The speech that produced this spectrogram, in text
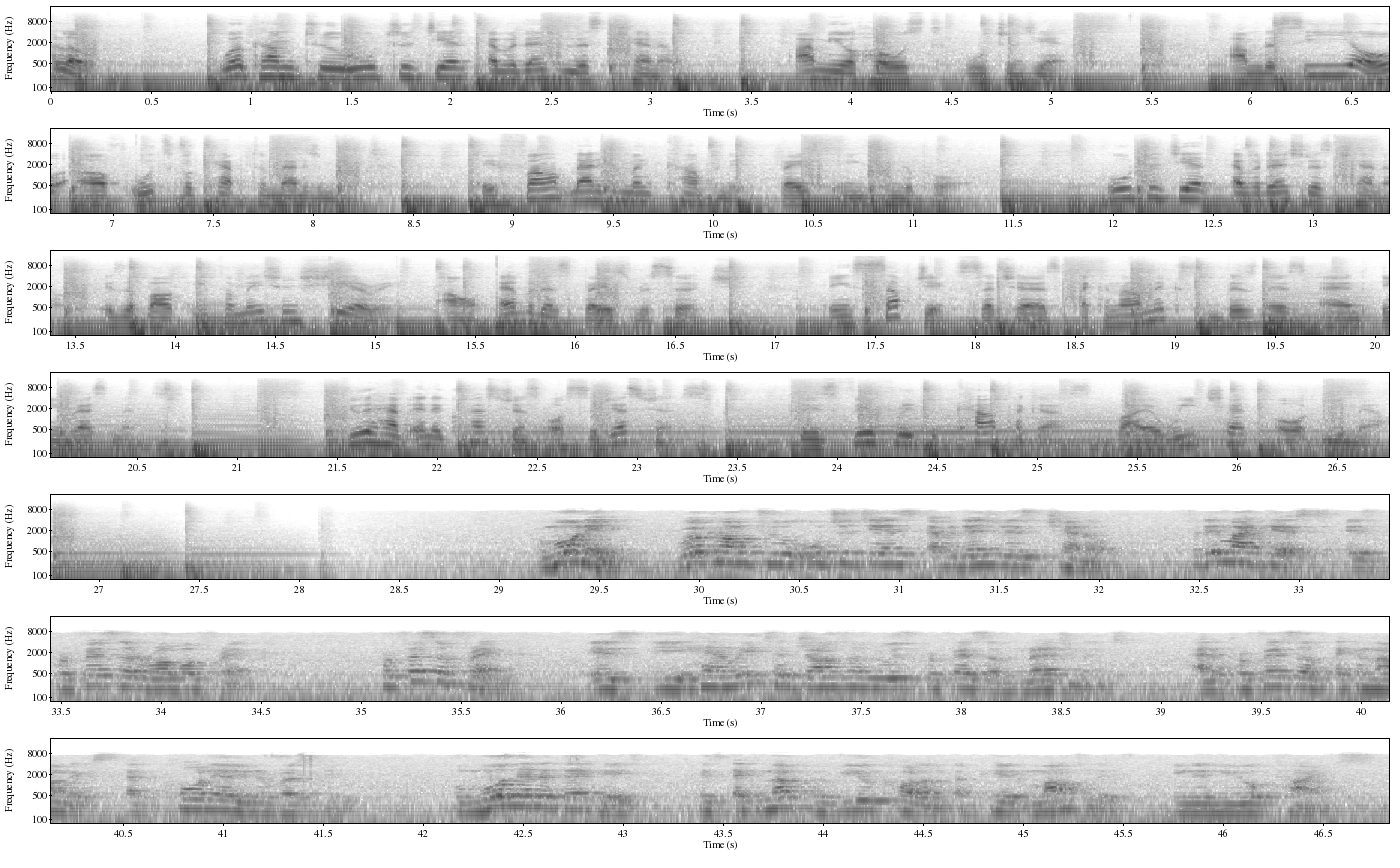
Hello, welcome to Wu Zhijian Evidentialist channel. I'm your host Wu Zhijian. I'm the CEO of Woodsville Capital Management, a fund management company based in Singapore. Wu Zhijian Evidentialist channel is about information sharing on evidence-based research in subjects such as economics, business, and investments. If you have any questions or suggestions, please feel free to contact us via WeChat or email. Good morning. Welcome to Wu Zhijian's Evidentialist channel. Today my guest is Professor Robert Frank. Professor Frank is the Henrietta Johnson Louis Professor of Management and Professor of Economics at Cornell University. For more than a decade, his economic review column appeared monthly in the New York Times.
